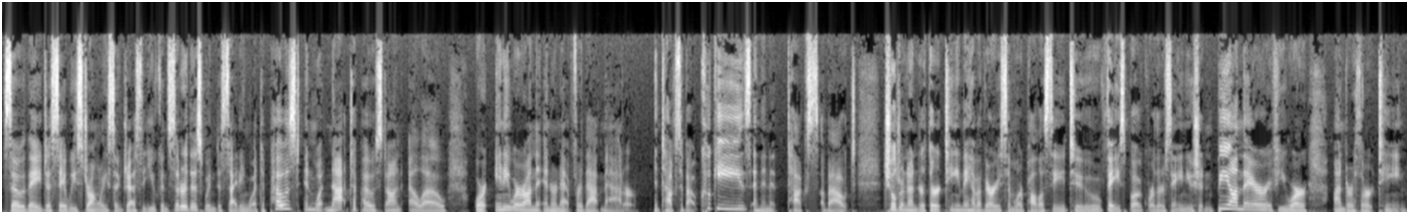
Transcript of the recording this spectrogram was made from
So they just say we strongly suggest that you consider this when deciding what to post and what not to post on Ello or anywhere on the internet for that matter. It talks about cookies and then it talks about children under 13. They have a very similar policy to Facebook where they're saying you shouldn't be on there if you are under 13.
